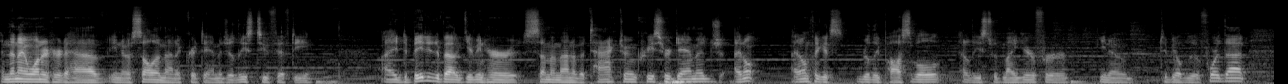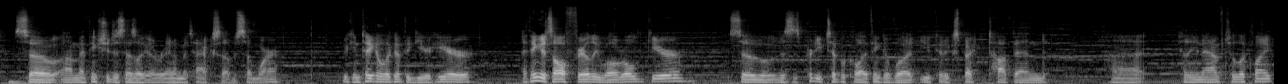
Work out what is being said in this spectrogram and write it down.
And then I wanted her to have, you know, a solid amount of crit damage, at least 250. I debated about giving her some amount of attack to increase her damage. I don't I don't think it's really possible, at least with my gear, for, you know, to be able to afford that. So um, I think she just has like a random attack sub somewhere. We can take a look at the gear here. I think it's all fairly well-rolled gear, so this is pretty typical, I think, of what you could expect top-end uh, Ilynav to look like.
